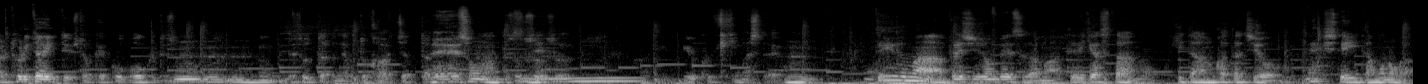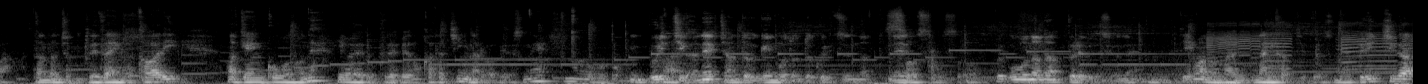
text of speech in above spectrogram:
あれ撮りたいっていう人が結構多くてその、うんうんうん。うん。で撮ったらね音変わっちゃった。へえそうなんですね。そうそうそう。よく聞きましたよ、うん。っていうまあプレシジョンベースがまあテレキャスターのギターの形をねしていたものがだんだんちょっとデザインが変わり、まあ、現行のねいわゆるプレベの形になるわけですね。なるほど。うん。ブリッジがね、ちゃんと言語と独立になってね。そうそうそう。これ57プレベですよね。で今の何何かっていうとですねブリッジが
